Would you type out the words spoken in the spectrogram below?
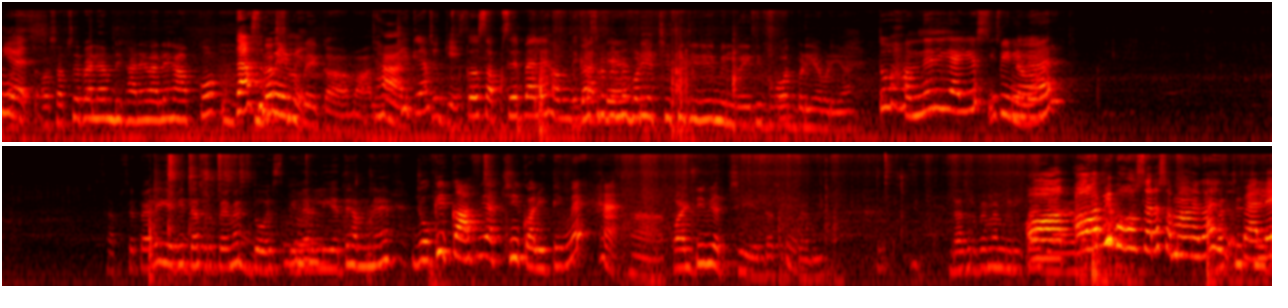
Yes. और सबसे पहले हम दिखाने वाले हैं आपको दस रुपए का माल। हाँ, ठीक है? तो सबसे पहले हम दिखाते दस रुपए में बड़ी अच्छी अच्छी चीज़ें मिल रही थी बहुत बढ़िया बढ़िया तो हमने लिया ये स्पिनर सबसे पहले ये भी दस रुपए में दो स्पिनर लिए थे हमने। जो कि काफ़ी अच्छी क्वालिटी में है। हाँ क्वालिटी भी अच्छी है दस रुपए में। दस रुपए में मिलता और है? और भी बहुत सारा सामान है। बच्चे पहले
